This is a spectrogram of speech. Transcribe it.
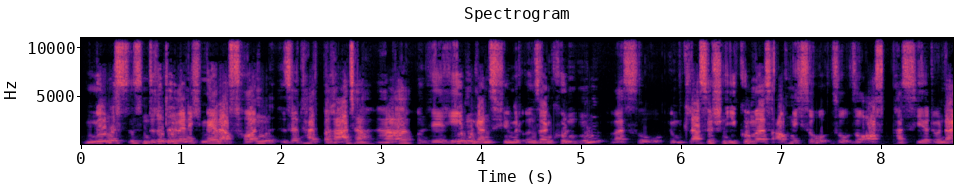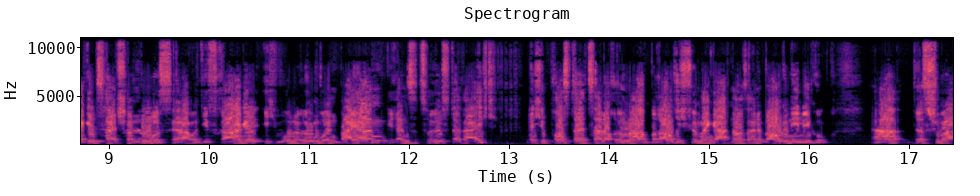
mindestens ein Drittel, wenn nicht mehr davon, sind halt Berater. Ja? Und wir reden ganz viel mit unseren Kunden, was so im klassischen E-Commerce auch nicht so, so, so oft passiert. Und da geht es halt schon los. Ja? Und die Frage, ich wohne irgendwo in Bayern, Grenze zu Österreich, welche Postleitzahl auch immer, brauche ich für mein Gartenhaus eine Baugenehmigung? Ja, das schon mal,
